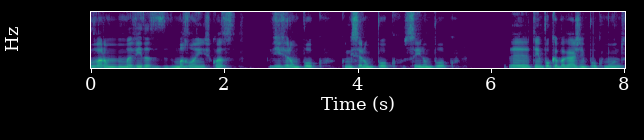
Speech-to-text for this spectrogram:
levaram uma vida de marrões, quase, viveram um pouco, conheceram um pouco, saíram um pouco, eh, têm pouca bagagem, pouco mundo,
